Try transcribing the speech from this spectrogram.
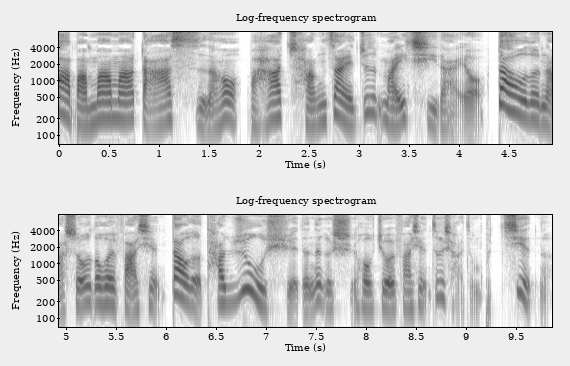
爸爸妈妈打死，然后把他藏在就是埋起来哦，到了哪时候都会发现。到了他入学的那个时候，就会发现这个小孩怎么不见了？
